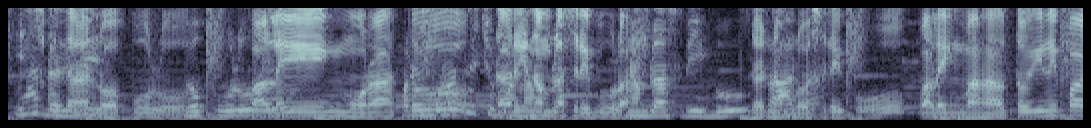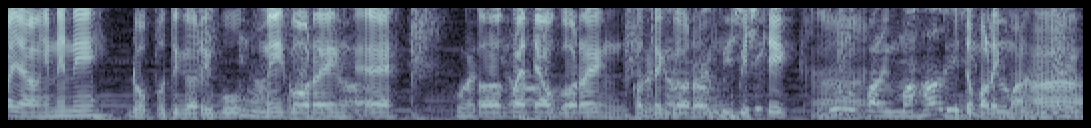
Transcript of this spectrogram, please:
ya Sekitaran dari 20. 20 Paling murah Paling tuh murah tuh cuma dari enam- 16.000 ribu lah. 16.000 ribu Dari 16.000 ribu. Paling mahal tuh ini pak yang ini nih 23.000 ribu. Iya, Mie goreng kue eh kue tiaw goreng, kue tiaw goreng bistik. itu Ah, paling mahal itu paling 23.000. mahal.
